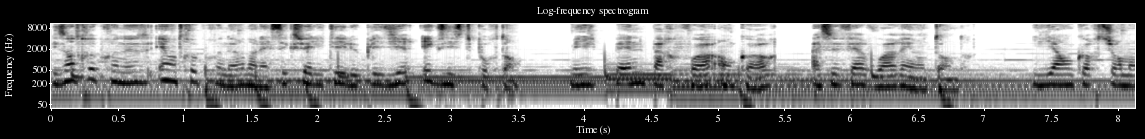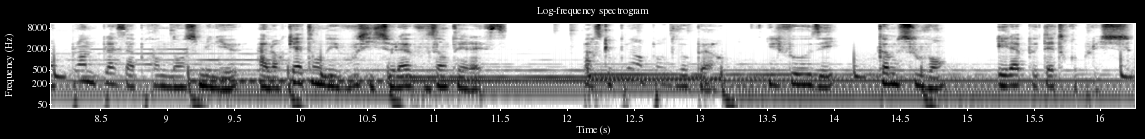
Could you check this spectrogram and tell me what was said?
Les entrepreneuses et entrepreneurs dans la sexualité et le plaisir existent pourtant, mais ils peinent parfois encore à se faire voir et entendre. Il y a encore sûrement plein de place à prendre dans ce milieu, alors qu'attendez-vous si cela vous intéresse? Parce que peu importe vos peurs, il faut oser, comme souvent, et là peut-être plus.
